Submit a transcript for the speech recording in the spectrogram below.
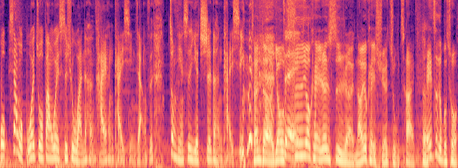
我像我不会做饭，我也是去玩的很嗨很开心这样子。重点是也吃的很开心，真的有吃又可以认识人，然后又可以学煮菜，哎、欸，这个不错。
